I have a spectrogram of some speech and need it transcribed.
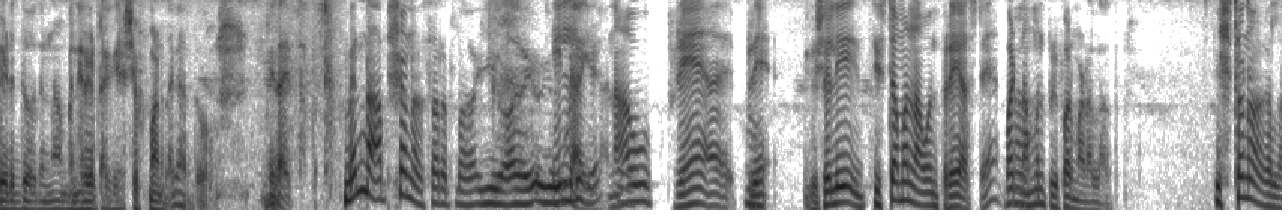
ಹಿಡಿದು ಅದನ್ನು ಬನ್ನೇರ್ಘಟ್ಟಾಗೆ ಶಿಫ್ಟ್ ಮಾಡಿದಾಗ ಅದು ಇದಾಯ್ತು ಸತ್ತು ಮೆನ್ ಆಪ್ಷನ್ ಸರ್ ಇಲ್ಲ ನಾವು ಪ್ರೇ ಪ್ರೇ ಯೂಶಲಿ ಸಿಸ್ಟಮಲ್ಲಿ ನಾವೊಂದು ಪ್ರೇ ಅಷ್ಟೇ ಬಟ್ ನಮ್ಮನ್ನು ಪ್ರಿಫರ್ ಮಾಡಲ್ಲ ಅದು. ಇಷ್ಟನೂ ಆಗಲ್ಲ.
